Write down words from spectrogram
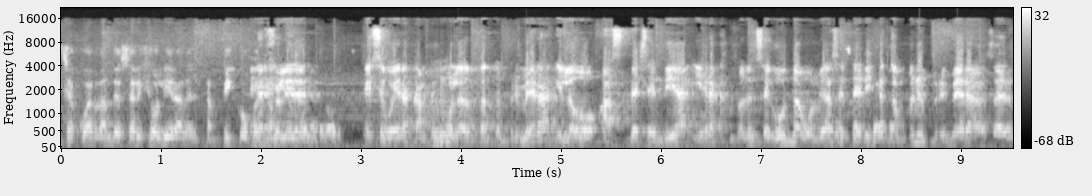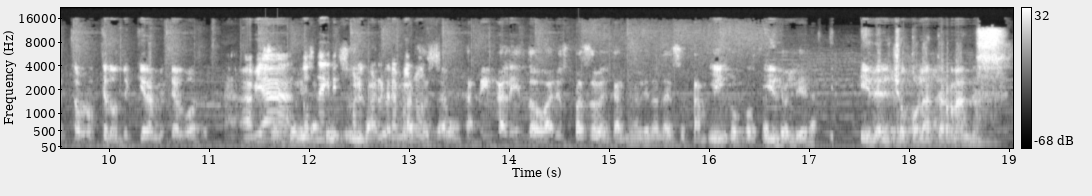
¿Se acuerdan de Sergio Lira del Tampico? ese güey era campeón goleador tanto en primera y luego descendía y era campeón en segunda, volvió a ascender y era campeón en primera. O sea, era un cabrón que donde quiera metía goles. Había dos negritos con el Correcaminos. De Benjamín Galindo, varios pasos de Benjamín Galindo en ese Tampico y, con Sergio Lira. Y, del Chocolate Hernández.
